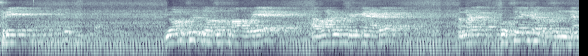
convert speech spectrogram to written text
ശ്രീ ജോൺസൺ ജോസഫ് മാവയെ അവാർഡ് ക്ഷണിക്കാനായിട്ട് നമ്മുടെ സൊസൈറ്റിയുടെ പ്രസിഡന്റിന്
